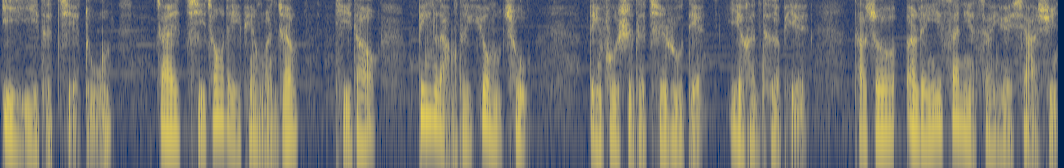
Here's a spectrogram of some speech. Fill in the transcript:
意义的解读，在其中的一篇文章提到槟榔的用处，林富士的切入点也很特别。他说，二零一三年三月下旬，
